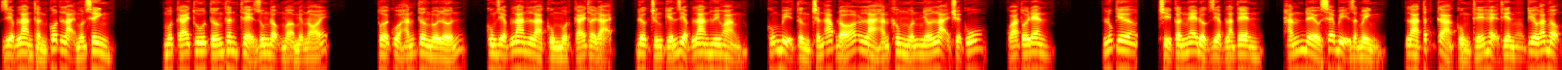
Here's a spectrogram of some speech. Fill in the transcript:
diệp lan thần cốt lại muốn sinh. Một cái thú tướng thân thể rung động mở miệng nói, tuổi của hắn tương đối lớn, cùng diệp lan là cùng một cái thời đại được chứng kiến diệp lan huy hoàng, cũng bị từng chấn áp đó là hắn không muốn nhớ lại chuyện cũ, quá tối đen. Lúc kia, chỉ cần nghe được diệp lan tên, hắn đều sẽ bị giật mình, là tất cả cùng thế hệ thiên tiêu ác ngộng.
